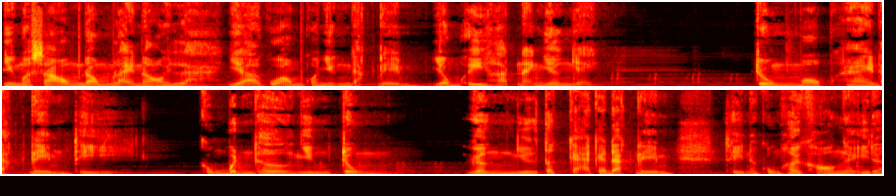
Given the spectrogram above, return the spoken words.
nhưng mà sao ông Đông lại nói là vợ của ông có những đặc điểm giống y hệt nạn nhân vậy? Trùng một, hai đặc điểm thì cũng bình thường, nhưng trùng gần như tất cả cái đặc điểm thì nó cũng hơi khó nghĩ đó.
